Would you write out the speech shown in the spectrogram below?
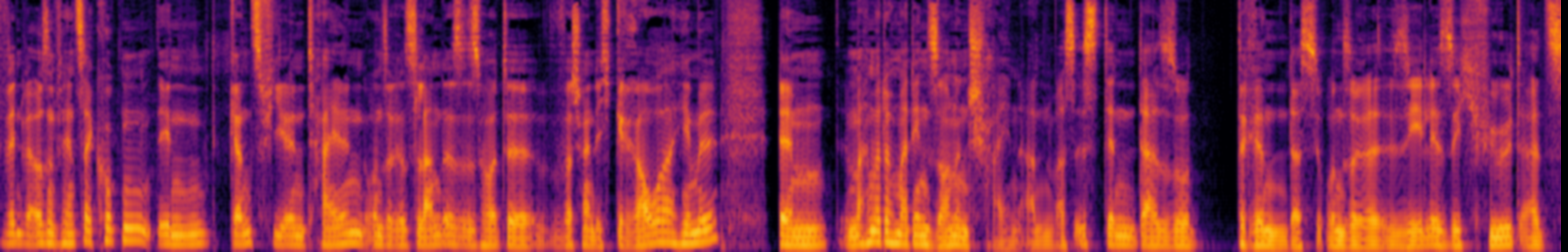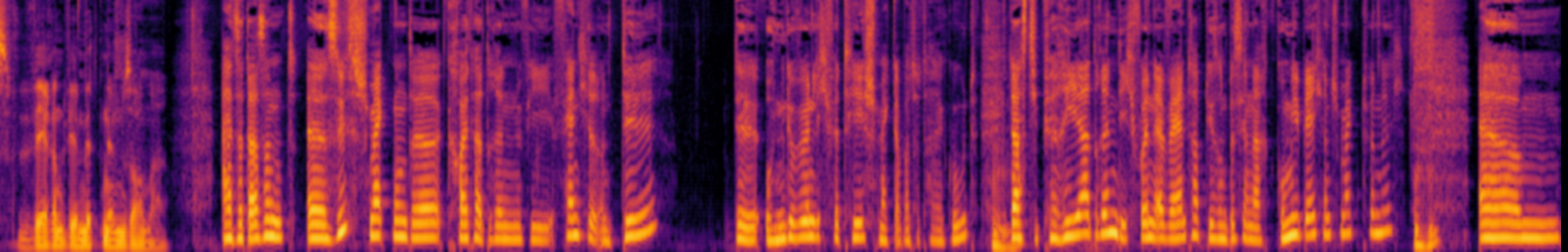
wenn wir aus dem Fenster gucken, in ganz vielen Teilen unseres Landes ist heute wahrscheinlich grauer Himmel. Ähm, machen wir doch mal den Sonnenschein an. Was ist denn da so drin, dass unsere Seele sich fühlt, als wären wir mitten im Sommer? Also da sind äh, süß schmeckende Kräuter drin wie Fenchel und Dill. Dill ungewöhnlich für Tee, schmeckt aber total gut. Mhm. Da ist die Peria drin, die ich vorhin erwähnt habe, die so ein bisschen nach Gummibärchen schmeckt, finde ich. Mhm. Ähm,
